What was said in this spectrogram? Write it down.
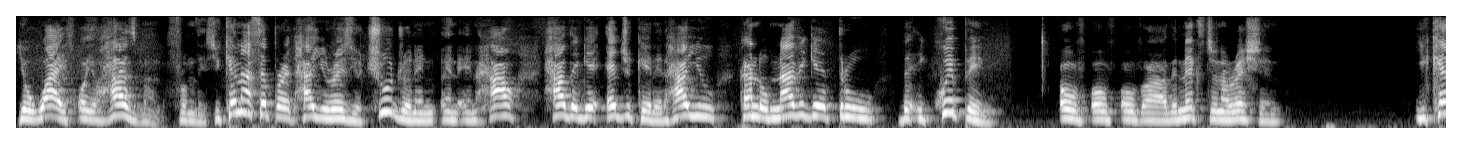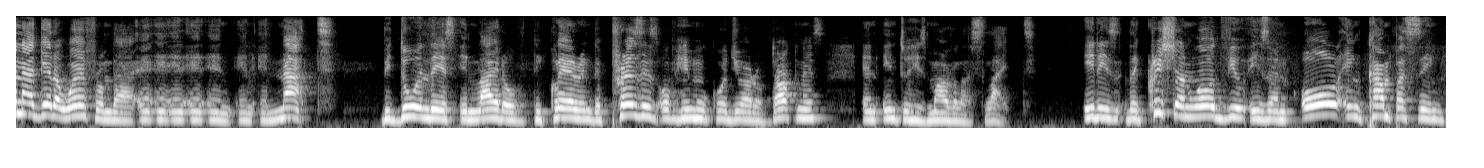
your wife or your husband from this. You cannot separate how you raise your children and, and, and how, how they get educated, how you kind of navigate through the equipping of, of, of uh, the next generation. You cannot get away from that and, and, and, and, and not be doing this in light of declaring the presence of Him who called you out of darkness and into His marvelous light. It is the Christian worldview is an all encompassing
